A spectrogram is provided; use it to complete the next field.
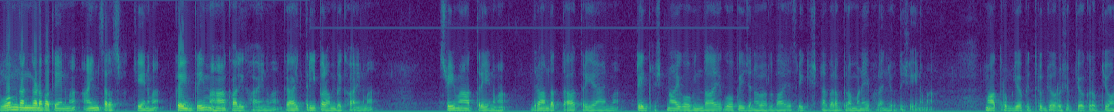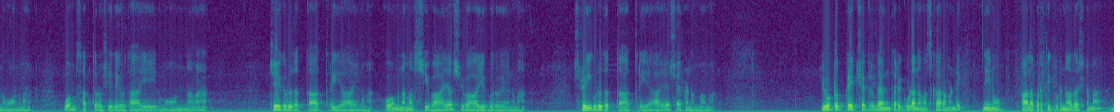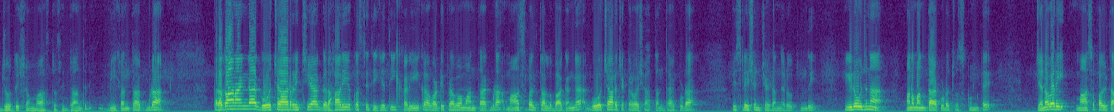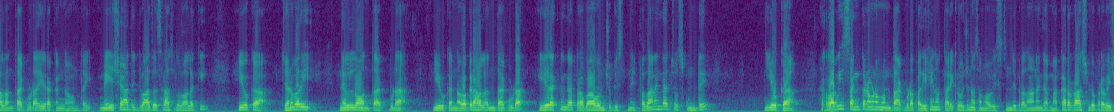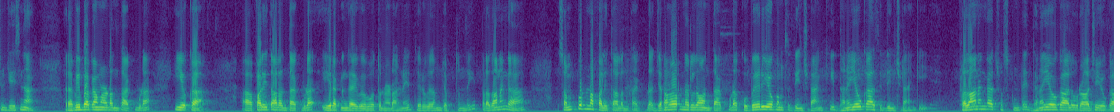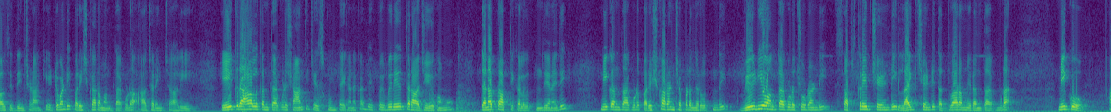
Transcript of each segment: ఓం గంగణపతే నమ ఐం సరస్వత్యే నమ క్రీం క్రీం మహాకాళికాయ నమ గాయత్రీ పరంబికాయ నమ శ్రీమాత్రే నమ ద్రాం దత్తాత్రేయాయ నమ క్లీం కృష్ణాయ గోవిందాయ గోపీజనవల్లభాయ శ్రీకృష్ణ పరబ్రహ్మణే ఫలంజ్యోతిషే నమ. మాతృభ్యో పితృభ్యో ఋషిభ్యో గురుభ్యో నమో నమ. ఓం సప్తఋషి దేవతాయే నమో. నమ జయ గురుదత్తాత్రేయాయ నమ. ఓం నమ శివాయ శివాయ గురువే నమ. శ్రీ గురుదత్తాత్రేయాయ శరణం మమ. యూట్యూబ్ ప్రేక్షకులందరికీ కూడా నమస్కారం అండి. నేను పాలపర్తి గురునాథాశ్రమ జ్యోతిషం వాస్తు సిద్ధాంతిని. మీకంతా కూడా ప్రధానంగా గోచారరీత్యా గ్రహాల యొక్క స్థితిగతి కలియిక వాటి ప్రభావం అంతా కూడా మాస ఫలితాల్లో భాగంగా గోచార చక్రవశాత్ అంతా కూడా విశ్లేషణ చేయడం జరుగుతుంది. ఈ రోజున మనమంతా కూడా చూసుకుంటే జనవరి మాస ఫలితాలంతా కూడా ఏ రకంగా ఉంటాయి? మేషాది ద్వాదశ రాశుల వాళ్ళకి ఈ యొక్క జనవరి నెలలో అంతా కూడా ఈ యొక్క నవగ్రహాలంతా కూడా ఏ రకంగా ప్రభావం చూపిస్తున్నాయి? ప్రధానంగా చూసుకుంటే ఈ యొక్క రవి సంక్రమణం అంతా కూడా పదిహేనో తారీఖు రోజున సంభవిస్తుంది. ప్రధానంగా మకర రాశిలో ప్రవేశం చేసిన రవి భగవానుడు అంతా కూడా ఈ యొక్క ఫలితాలంతా కూడా ఏ రకంగా ఇవ్వబోతున్నాడు అనేది జరగడం చెప్తుంది. ప్రధానంగా సంపూర్ణ ఫలితాలంతా కూడా జనవరి నెలలో అంతా కూడా కుబేర యోగం సిద్ధించడానికి ధనయోగాలు సిద్ధించడానికి ప్రధానంగా చూసుకుంటే ధనయోగాలు రాజయోగాలు సిద్ధించడానికి ఎటువంటి పరిష్కారం అంతా కూడా ఆచరించాలి. ఏ గ్రహాలకంతా కూడా శాంతి చేసుకుంటే కనుక విపరీత రాజయోగము ధనప్రాప్తి కలుగుతుంది అనేది మీకంతా కూడా పరిష్కారం చెప్పడం జరుగుతుంది. వీడియో అంతా కూడా చూడండి సబ్స్క్రైబ్ చేయండి లైక్ చేయండి తద్వారా మీరంతా కూడా మీకు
